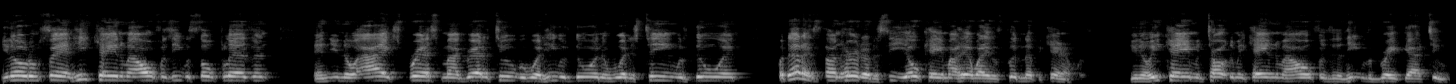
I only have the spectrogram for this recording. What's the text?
You know what I'm saying? He came to my office. He was so pleasant, and you know, I expressed my gratitude with what he was doing and what his team was doing. But that is unheard of. The CEO came out here while he was putting up the cameras. You know, he came and talked to me, came to my office, and he was a great guy too.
